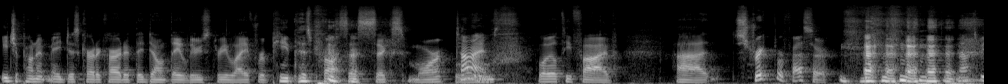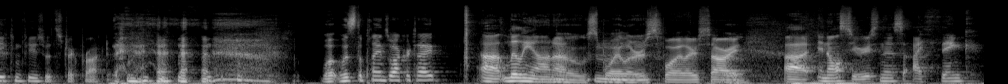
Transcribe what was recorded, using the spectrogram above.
each opponent may discard a card. If they don't, they lose three life. Repeat this process six more times. Loyalty five. Uh, strict professor, not to be confused with strict proctor. what was the planeswalker type? Uh, Liliana. No, spoilers. Mm, spoilers. Sorry. Uh, in all seriousness, I think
